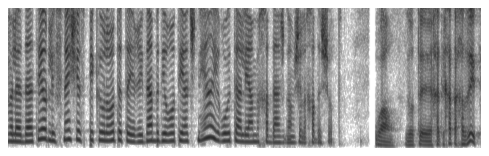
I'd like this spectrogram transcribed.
אבל לדעתי עוד לפני שיספיקו לראות את הירידה בדירות יד שנייה, יראו את העלייה מחדש גם של החדשות. וואו, זאת אה, חתיכת החזית.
